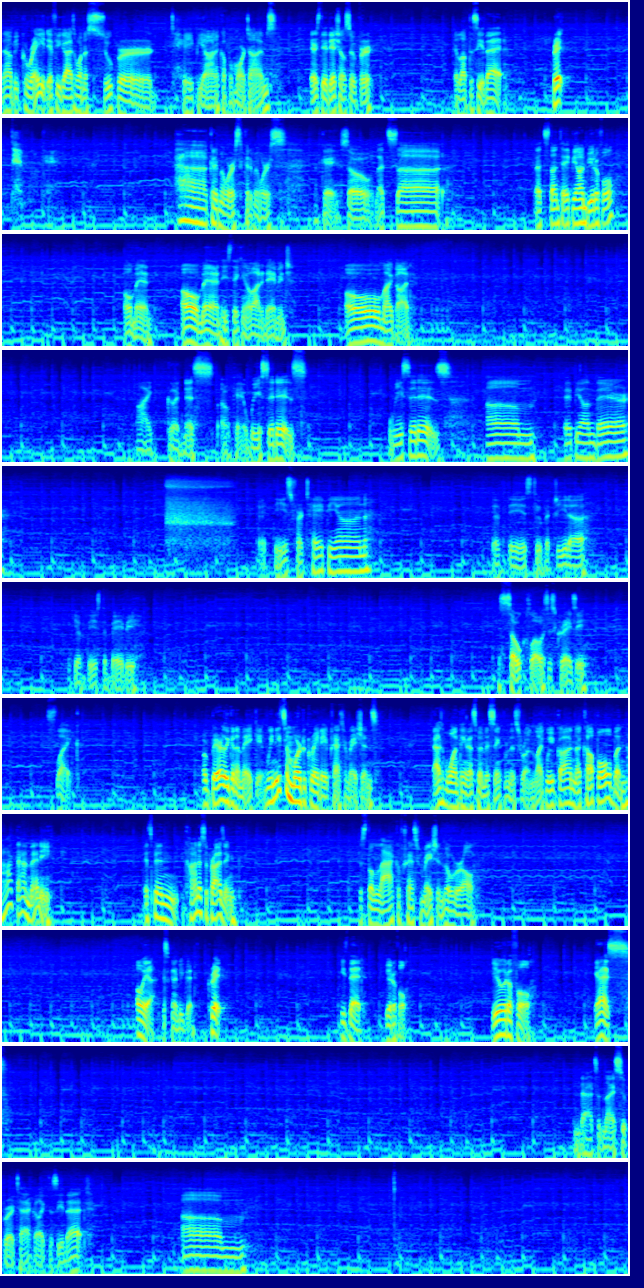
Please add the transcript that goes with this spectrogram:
Now it'd be great if you guys want to super Tapion a couple more times. There's the additional super. I'd love to see that. Crit. Damn, okay. could have been worse, could have been worse. Okay, so let's uh that's stun Tapion, beautiful. Oh man. Oh man, he's taking a lot of damage. Oh my god. My goodness. Okay, Whis it is. Whis it is. Um, Tapion there. Get these for Tapion. Give these to Vegeta give these to baby. It's so close, it's crazy. It's like... We're barely gonna make it. We need some more Great Ape transformations. That's one thing that's been missing from this run. Like, we've gotten a couple, but not that many. It's been kind of surprising. Just the lack of transformations overall. Oh yeah, it's gonna be good. Crit. He's dead. Beautiful. Beautiful. Yes. That's a nice super attack. I like to see that. Um...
